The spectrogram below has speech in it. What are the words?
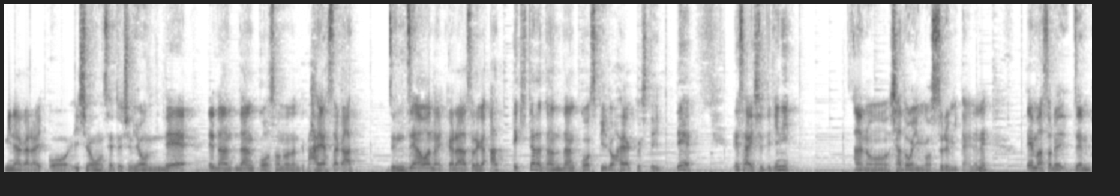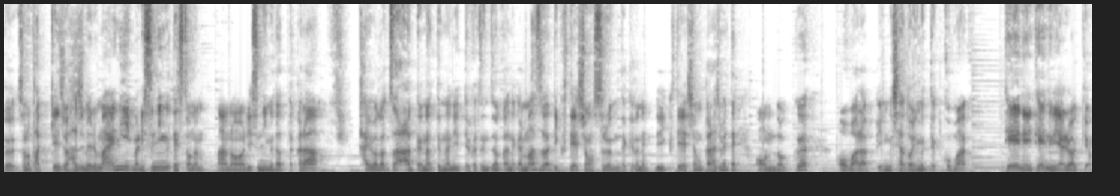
見ながら、こう、一緒に音声と一緒に読んで、で、だんだんこう、その、なんていうか、速さが全然合わないから、それが合ってきたら、だんだんこう、スピードを速くしていって、で、最終的に、あの、シャドーイングをするみたいなね。で、まあ、それ全部、そのパッケージを始める前に、まあ、リスニングテストの、あの、リスニングだったから、会話がザーってなって何言ってるか全然わかんないから、まずはディクテーションをするんだけどね。ディクテーションから始めて、音読、オーバーラッピング、シャドーイングって、こう、まあ、丁寧に丁寧にやるわけよ。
